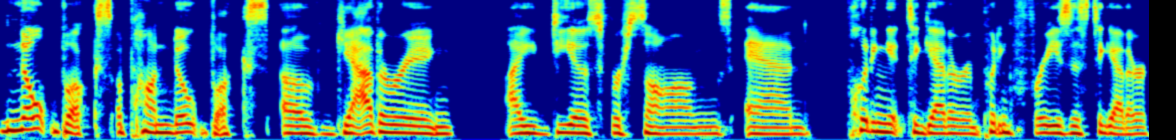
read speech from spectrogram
notebooks upon notebooks of gathering ideas for songs and putting it together and putting phrases together.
